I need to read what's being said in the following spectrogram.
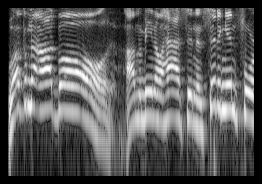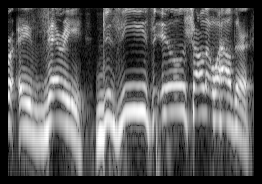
Welcome to Oddball. I'm Amin Elhassan, and sitting in for a very diseased, ill Charlotte Wilder.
